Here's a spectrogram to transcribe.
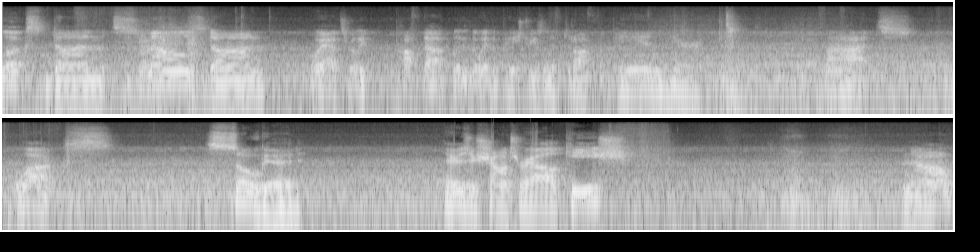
looks done, smells done. Oh yeah, it's really puffed up. Look at the way the pastry's lifted off the pan here. That looks so good. There's your chanterelle quiche. Now,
